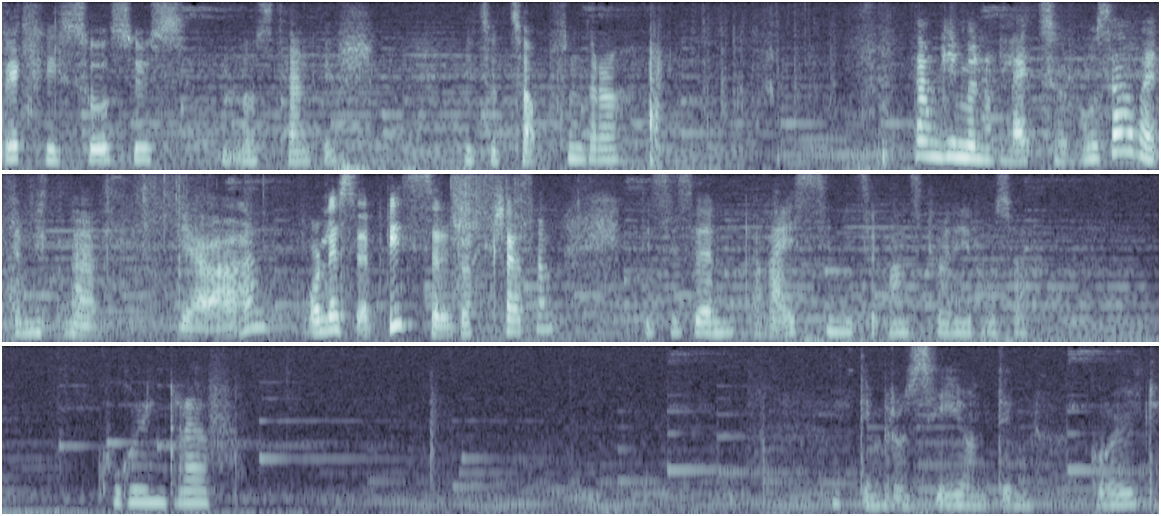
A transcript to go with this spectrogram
wirklich so süß und nostalgisch mit so Zapfen dran. Dann gehen wir noch gleich zur rosa, weil damit wir ja, alles ein bisschen durchgeschaut haben. Das ist ein weiße mit so ganz kleinen rosa Kugeln drauf. Mit dem Rosé und dem Gold.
